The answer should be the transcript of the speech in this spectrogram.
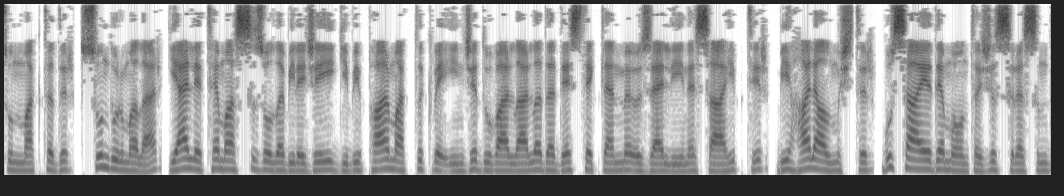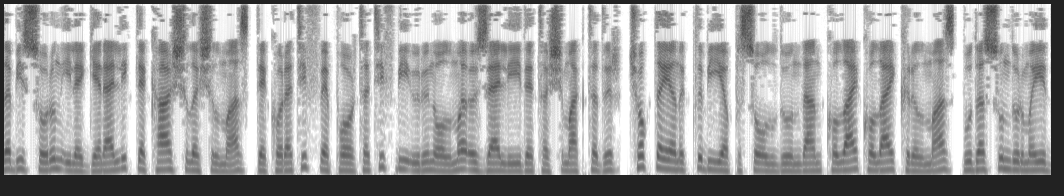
sunmaktadır. Sundurmalar, yerle temassız olabileceği gibi parmaklık ve ince duvarlarla da desteklenme özelliğine sahiptir, bir hal almıştır. Bu sayede montajı sırasında bir sorun ile genellikle karşılaşılmaz, dekoratif ve portatif bir ürün olma özelliği de taşımaktadır. Çok dayanıklı bir yapısı olduğundan kolay kolay kırılmaz, bu da sundurmayı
